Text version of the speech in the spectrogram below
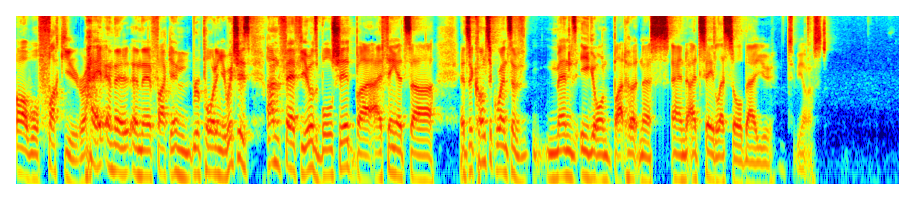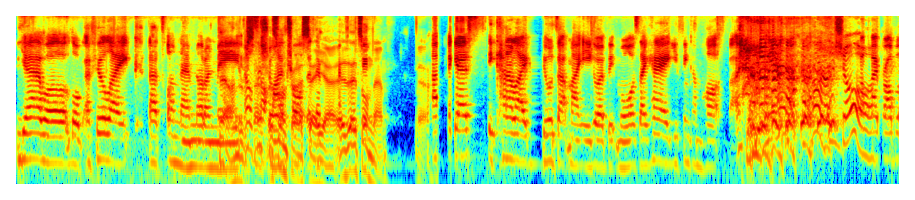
oh, well, fuck you, right? And they're, and they're fucking reporting you, which is unfair for you. It's bullshit. But I think it's, uh, it's a consequence of men's ego and butthurtness. And I'd say less so about you, to be honest. Yeah, well, look, I feel like that's on them, not on me. Yeah, 100%. Oh, for That's what I'm trying to say. Yeah, it's, it's on them. Yeah. I I guess it kind of like builds up my ego a bit more. It's like, hey, you think I'm hot, but Oh, for sure. my problem.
